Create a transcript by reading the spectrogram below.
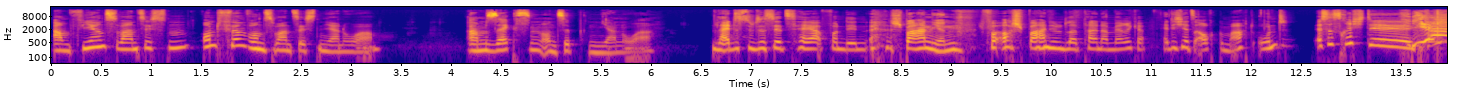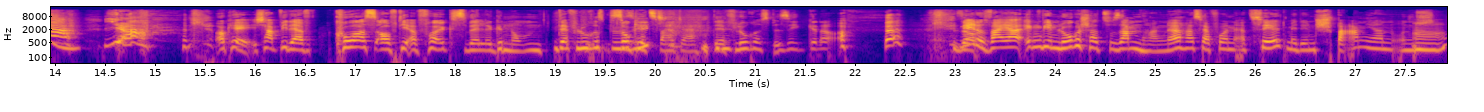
Am 24. und 25. Januar. Am 6. und 7. Januar. Leitest du das jetzt her von den Spanien. von- aus Spanien und Lateinamerika? Hätte ich jetzt auch gemacht. Und es ist richtig. Ja! Okay, ich habe wieder Kurs auf die Erfolgswelle genommen. Der Fluch ist besiegt. So geht's weiter. Der Fluch ist besiegt, genau. Nee, das war ja irgendwie ein logischer Zusammenhang, ne? Hast ja vorhin erzählt mit den Spaniern und. Mhm.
